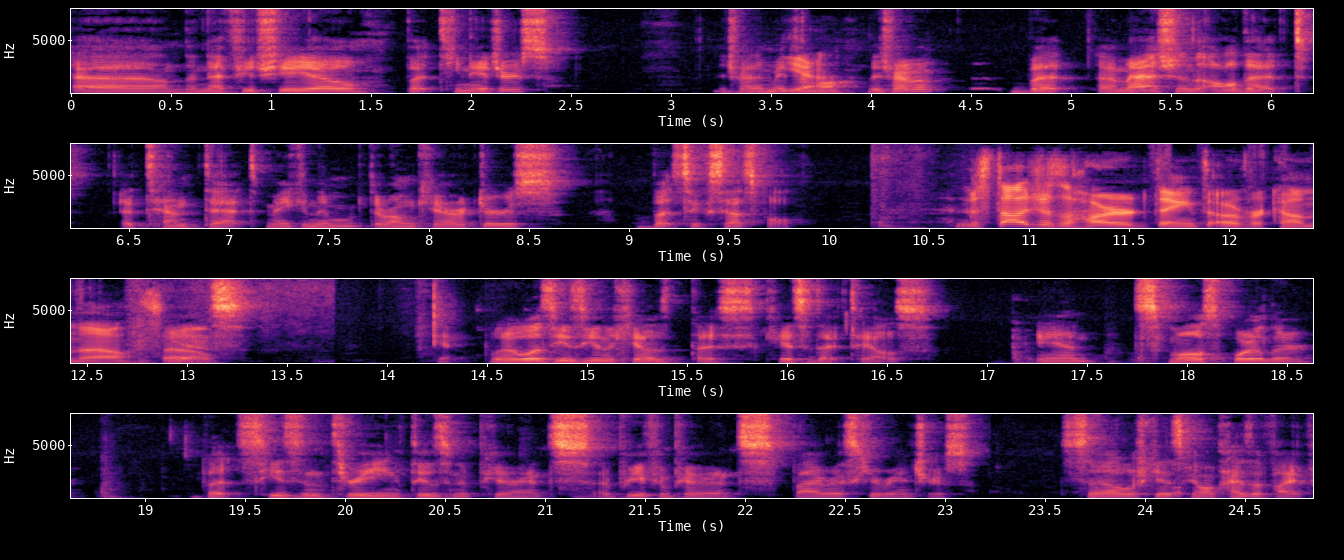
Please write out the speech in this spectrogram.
uh, the nephew trio, but teenagers. They try to make them all. They try to, but imagine all that attempt at making them their own characters, but successful. Nostalgia is a hard thing to overcome, though. So Yes. Yeah. Well, it was easy in the case, the case of DuckTales. And small spoiler, but season three includes an appearance, a brief appearance by Rescue Rangers. So, which gets me all kinds of hype.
